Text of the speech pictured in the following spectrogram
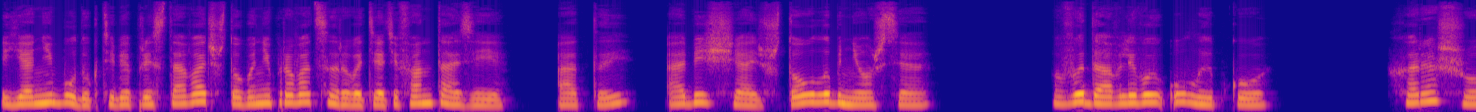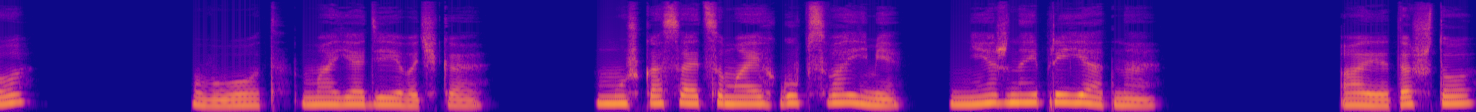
Я не буду к тебе приставать, чтобы не провоцировать эти фантазии, а ты обещай, что улыбнешься. Выдавливаю улыбку. Хорошо. Вот, моя девочка. Муж касается моих губ своими, нежно и приятно. А это что?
